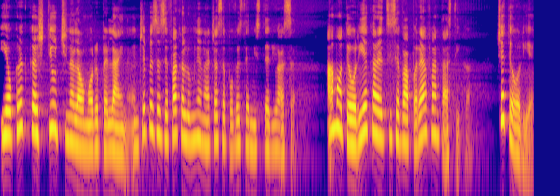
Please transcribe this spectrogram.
Eu cred că știu cine l-a omorât pe Line. Începe să se facă lumină în această poveste misterioasă. Am o teorie care ți se va părea fantastică. Ce teorie?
